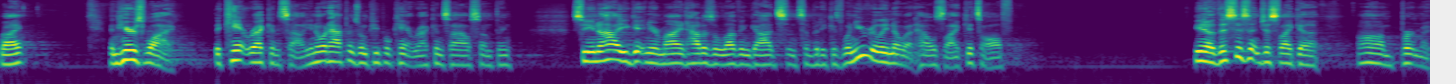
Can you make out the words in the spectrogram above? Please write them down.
Right? And here's why they can't reconcile. You know what happens when people can't reconcile something? So, you know how you get in your mind, how does a loving God send somebody? Because when you really know what hell's like, it's awful. You know, this isn't just like a, oh, I burnt my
